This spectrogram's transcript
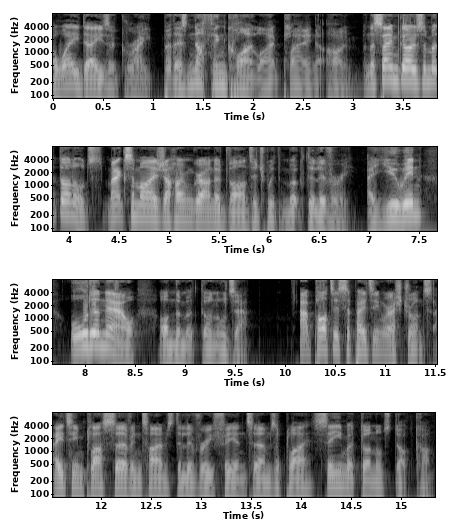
Away days are great, but there's nothing quite like playing at home. And the same goes for McDonald's. Maximise your home ground advantage with McDelivery. Are you in? Order now on the McDonald's app. At participating restaurants, 18 plus serving times, delivery fee and terms apply. See mcdonalds.com.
